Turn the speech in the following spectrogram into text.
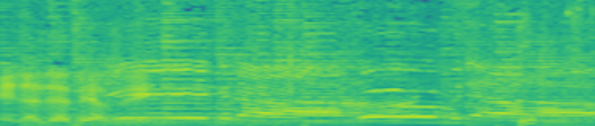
Et là, le berger. Look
